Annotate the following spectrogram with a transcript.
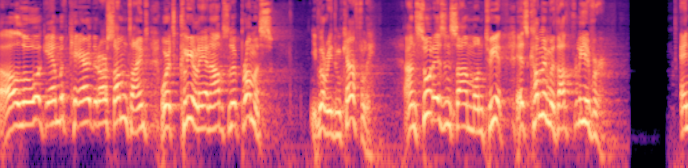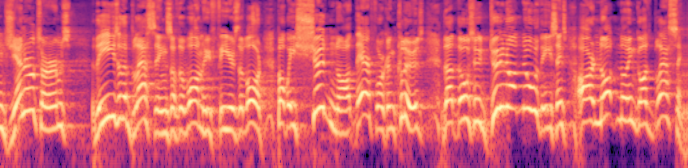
Although, again, with care, there are some times where it's clearly an absolute promise. You've got to read them carefully. And so it is in Psalm 128. It's coming with that flavour. In general terms, these are the blessings of the one who fears the Lord. But we should not, therefore, conclude that those who do not know these things are not knowing God's blessing.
